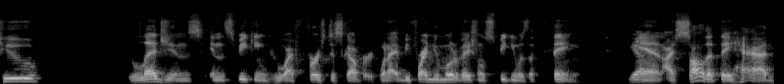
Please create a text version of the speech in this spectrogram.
two legends in the speaking who I first discovered when I before I knew motivational speaking was a thing. Yeah. And I saw that they had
